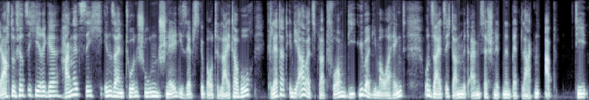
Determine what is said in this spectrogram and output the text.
Der 48-Jährige hangelt sich in seinen Turnschuhen schnell die selbstgebaute Leiter hoch, klettert in die Arbeitsplattform, die über die Mauer hängt und seilt sich dann mit einem zerschnittenen Bettlaken ab. Die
